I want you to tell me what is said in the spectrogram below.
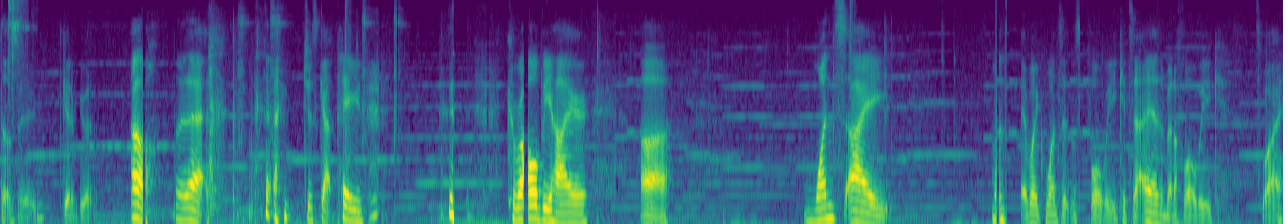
those are gonna be. Oh, look at that! I just got paid. Corral will be higher. Uh, once I, once like once it's full week, it's it hasn't been a full week. That's why.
